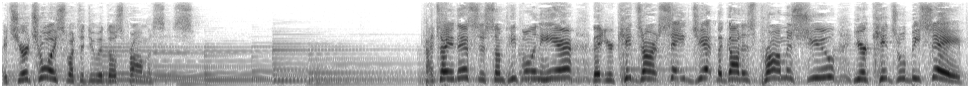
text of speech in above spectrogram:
It's your choice what to do with those promises. Can I tell you this? There's some people in here that your kids aren't saved yet, but God has promised you your kids will be saved.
